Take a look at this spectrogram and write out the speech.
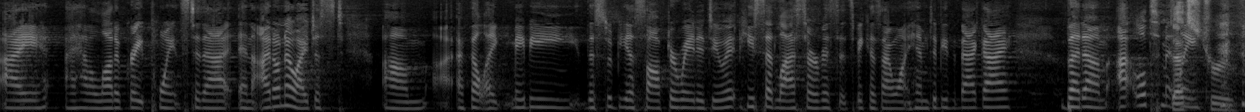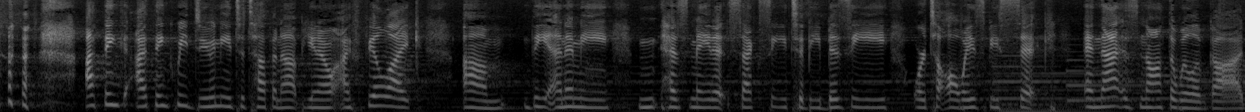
I I had a lot of great points to that, and I don't know, I just. Um, I- felt like maybe this would be a softer way to do it. He said last service it's because I want him to be the bad guy, but um, I ultimately That's true. I think I think we do need to toughen up. You know, I feel like um, the enemy m- has made it sexy to be busy or to always be sick, and that is not the will of God.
